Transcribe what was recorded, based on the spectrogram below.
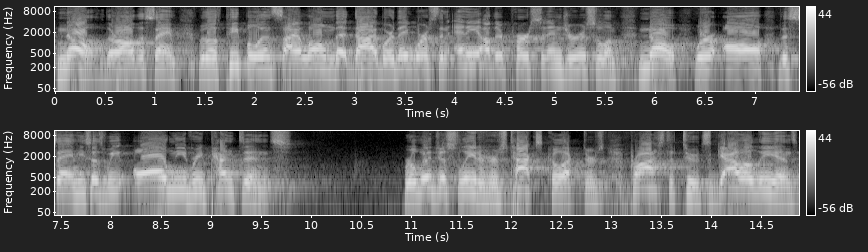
No, they're all the same. Were those people in Siloam that died, were they worse than any other person in Jerusalem? No, we're all the same. He says, We all need repentance religious leaders, tax collectors, prostitutes, Galileans,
